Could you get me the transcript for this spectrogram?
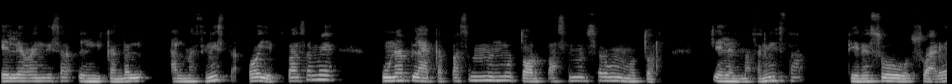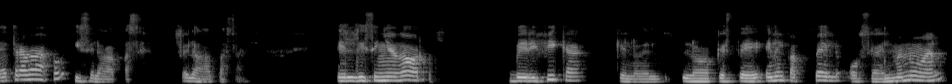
Él le va indicando al almacenista, oye, pásame una placa, pásame un motor, pásame un servomotor. El almacenista tiene su, su, área de trabajo y se la va a pasar, se la va a pasar. El diseñador verifica que lo, del, lo que esté en el papel, o sea, el manual,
